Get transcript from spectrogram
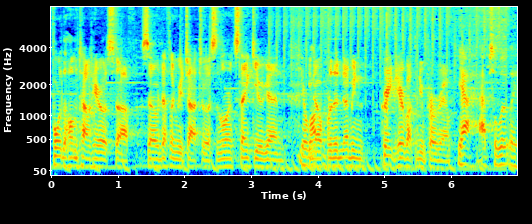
for the Hometown hero stuff. So definitely reach out to us. And Laurence, thank you again. You're you know, welcome. for the I mean, great to hear about the new program. Yeah, absolutely.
